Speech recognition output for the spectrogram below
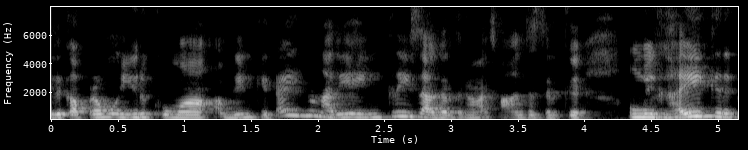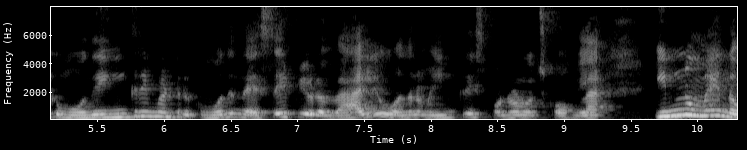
இதுக்கப்புறமும் இருக்குமா அப்படின்னு கேட்டால் இன்னும் நிறைய இன்க்ரீஸ் ஆகிறதுக்கான சான்சஸ் இருக்கு. உங்களுக்கு ஹைக் இருக்கும்போது இன்க்ரிமெண்ட் இருக்கும்போது இந்த எஸ்ஐபியோட வேல்யூ வந்து நம்ம இன்க்ரீஸ் பண்ணுறோம்னு வச்சுக்கோங்களேன் இன்னுமே இந்த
